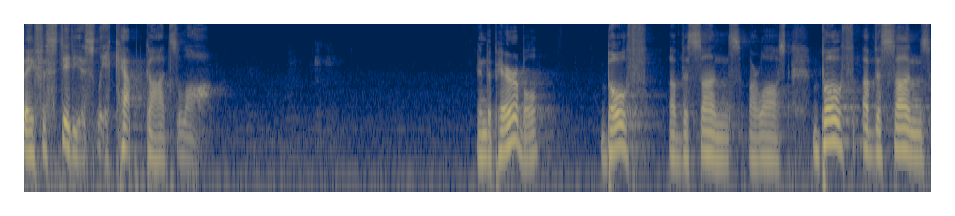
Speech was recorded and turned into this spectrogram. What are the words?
they fastidiously kept God's law. In the parable, both of the sons are lost. Both of the sons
